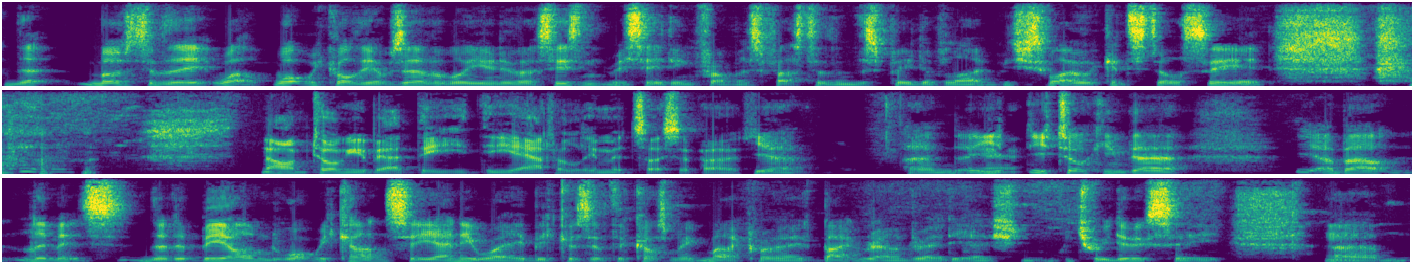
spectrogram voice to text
that most of the well, what we call the observable universe isn't receding from us faster than the speed of light, which is why we can still see it. no, I'm talking about the the outer limits, I suppose. Yeah, and yeah. You, are talking there about limits that are beyond what we can't see anyway because of the cosmic microwave background radiation, which we do see. Mm. Um,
